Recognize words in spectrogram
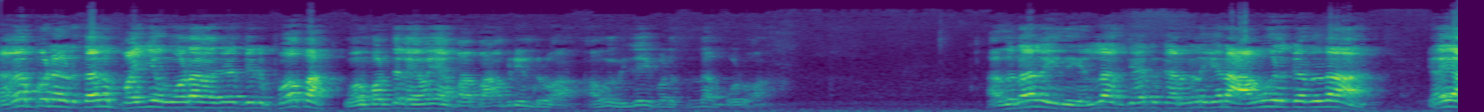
தகப்பன் எடுத்தாலும் பையன் ஓனா சரி போப்பா உன் படத்தில் எவன் ஏன் பார்ப்பான் அப்படின்றான் அவன் விஜய் படத்தை தான் போடுவான். அதனால இது எல்லா தியேட்டர்காரங்களும் ஏன்னா அவங்களுக்கு அதுதான். ஏன்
